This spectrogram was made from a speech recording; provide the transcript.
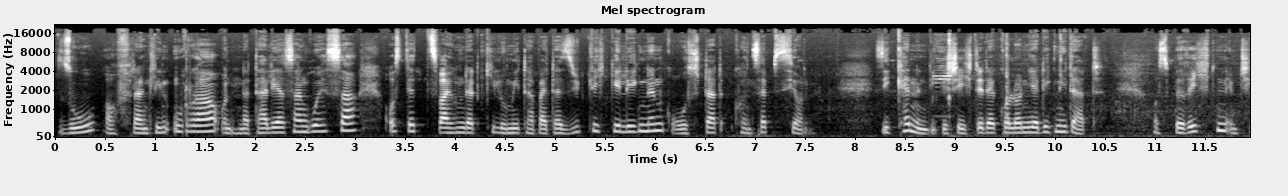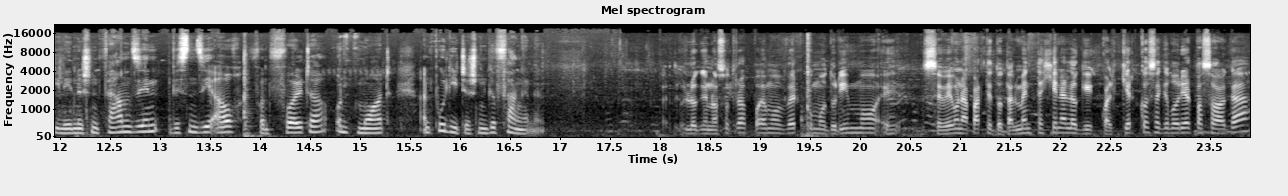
so auch Franklin Urra und Natalia Sanguesa aus der 200 Kilometer weiter südlich gelegenen Großstadt Concepción. Sie kennen die Geschichte der Colonia Dignidad. Aus Berichten im chilenischen Fernsehen wissen sie auch von Folter und Mord an politischen Gefangenen lo que nosotros podemos ver como turismo es, se ve una parte totalmente ajena a lo que cualquier cosa que podría haber pasado acá.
